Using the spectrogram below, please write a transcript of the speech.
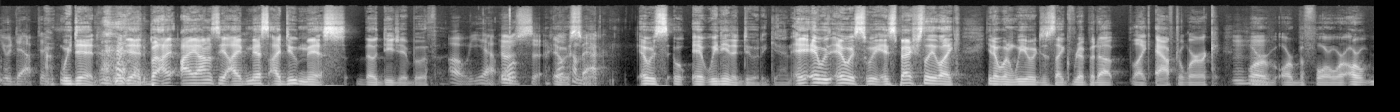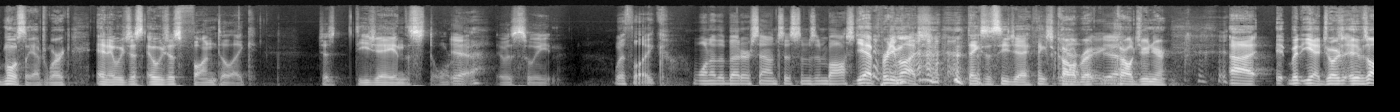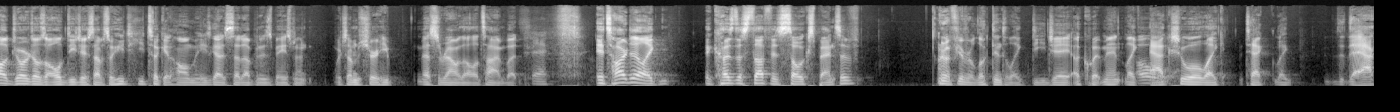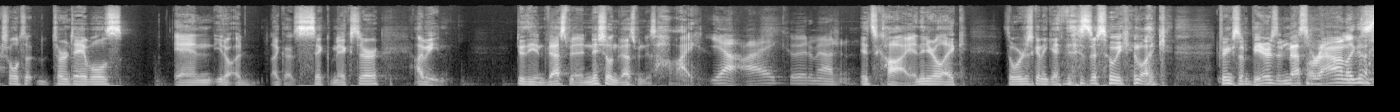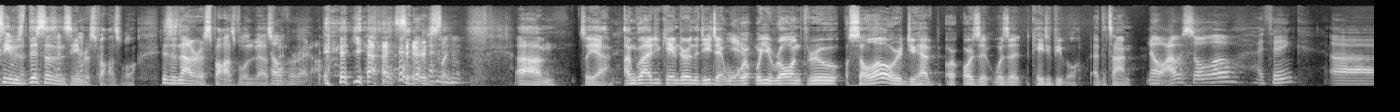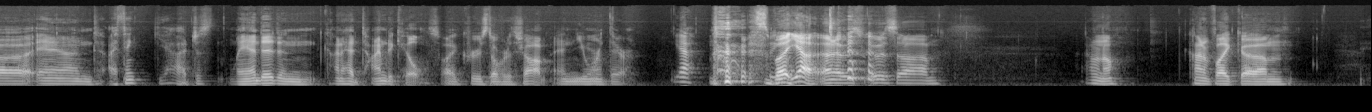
you adapted. We did, we did. But I, I honestly I miss I do miss the DJ booth. Oh yeah, It was sick. It We'll was come sweet. back. It was. It, we need to do it again. It, it was. It was sweet, especially like you know when we would just like rip it up like after work Mm-hmm. or or before work or mostly after work, and it was just it was just fun to like just DJ in the store. Yeah. it was sweet. with like one of the better sound systems in Boston. Yeah, pretty much. Thanks to CJ. Thanks to Carl Yeah, Bra- there you go. Carl Jr. Uh, it- but yeah, George. It was all George's old DJ stuff. So he he took it home and he's got it set up in his basement, which I'm sure he messes around with all the time. But Sick. it's hard to like because the stuff is so expensive. I don't know if you ever looked into like DJ equipment, like Oh. actual like tech, like the, the actual t- turntables, and you know, a, like a sick mixer. I mean, dude, the investment, initial investment is high. Yeah, I could imagine. It's high, and then you're like, so we're just gonna get this just so we can like drink some beers and mess around. Like this seems, this doesn't seem responsible. This is not a responsible investment. Over right off. yeah, seriously. um, so yeah, I'm glad you came during the DJ. Yeah. Were, were you rolling through solo, or did you have, or, or was it was it K2 people at the time? No, I was solo, I think. Uh, and I think, yeah, I just landed and kind of had time to kill. So I cruised over to the shop and you weren't there. Yeah. But yeah, and it was, it was um, I don't know, kind of like um,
